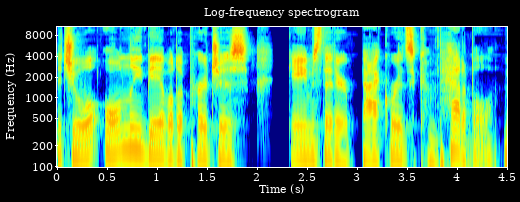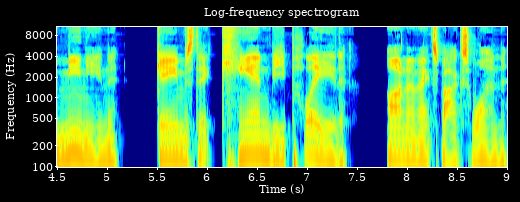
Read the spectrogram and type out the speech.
that you will only be able to purchase games that are backwards compatible, meaning games that can be played on an Xbox One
